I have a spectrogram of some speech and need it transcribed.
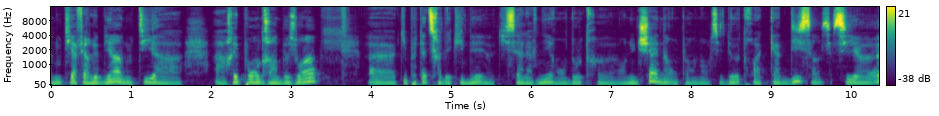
un outil à faire le bien, un outil à, répondre à un besoin. Euh, qui peut-être sera décliné, euh, qui sait à l'avenir, en d'autres, euh, en une chaîne. hein. On peut en lancer deux, trois, quatre, dix. hein. Si, euh,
